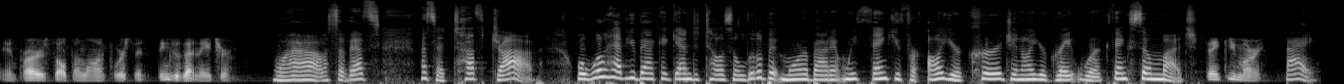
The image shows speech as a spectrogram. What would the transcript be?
and prior assault on law enforcement, things of that nature. Wow, so that's that's a tough job. Well, we'll have you back again to tell us a little bit more about it. And we thank you for all your courage and all your great work. Thanks so much. Thank you, Mari. Bye.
